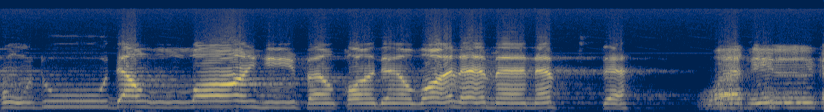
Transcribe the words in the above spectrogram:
حدود الله فقد ظلم نفسه وتلك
